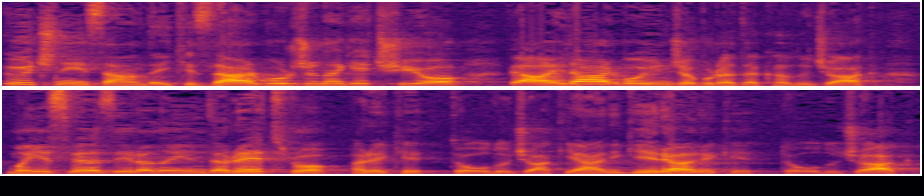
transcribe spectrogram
3 Nisan'da İkizler Burcu'na geçiyor ve aylar boyunca burada kalacak. Mayıs ve Haziran ayında retro harekette olacak. Yani geri harekette olacak.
